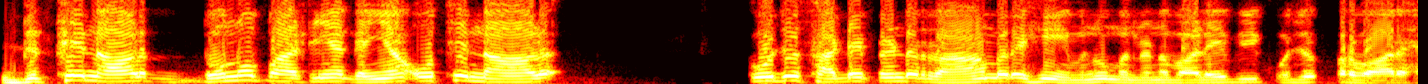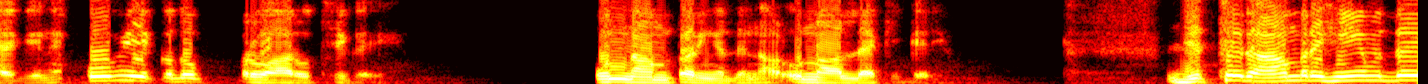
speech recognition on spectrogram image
ਜਿੱਥੇ ਨਾਲ ਦੋਨੋਂ ਪਾਰਟੀਆਂ ਗਈਆਂ, ਉੱਥੇ ਨਾਲ ਕੁਝ ਸਾਡੇ ਪਿੰਡ ਰਾਮ ਰਹੀਮ ਨੂੰ ਮੰਨਣ ਵਾਲੇ ਵੀ ਕੁਝ ਪਰਿਵਾਰ ਹੈਗੇ ਨੇ, ਉਹ ਵੀ ਇੱਕ ਦੋ ਪਰਿਵਾਰ ਉੱਥੇ ਗਏ। ਉਹ ਨਾਮਧਾਰੀਆਂ ਦੇ ਨਾਲ, ਉਹ ਨਾਲ ਲੈ ਕੇ ਗਏ। ਜਿੱਥੇ ਰਾਮ ਰਹੀਮ ਦੇ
